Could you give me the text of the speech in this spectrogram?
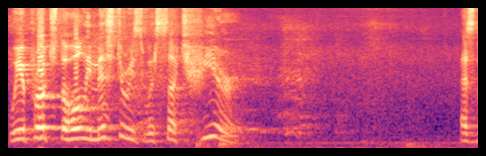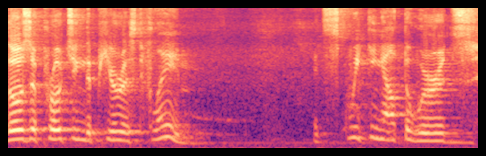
we approach the holy mysteries with such fear as those approaching the purest flame. It's squeaking out the words,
